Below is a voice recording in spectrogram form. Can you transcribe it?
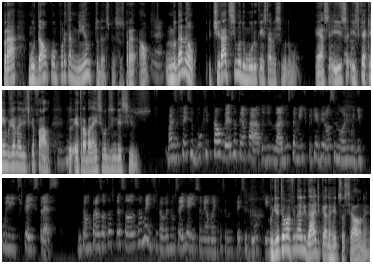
para mudar o comportamento das pessoas, para É. mudar não, tirar de cima do muro quem estava em cima do muro. Essa, Isso isso, é isso que a Cambridge Analytica fala, Uhum. é trabalhar em cima dos indecisos. Mas o Facebook talvez eu tenha parado de usar justamente porque virou sinônimo de política e estresse. Então, para as outras pessoas, realmente, talvez não seja isso. A minha mãe tá sendo no Facebook. Podia ter uma finalidade cada rede social, né?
